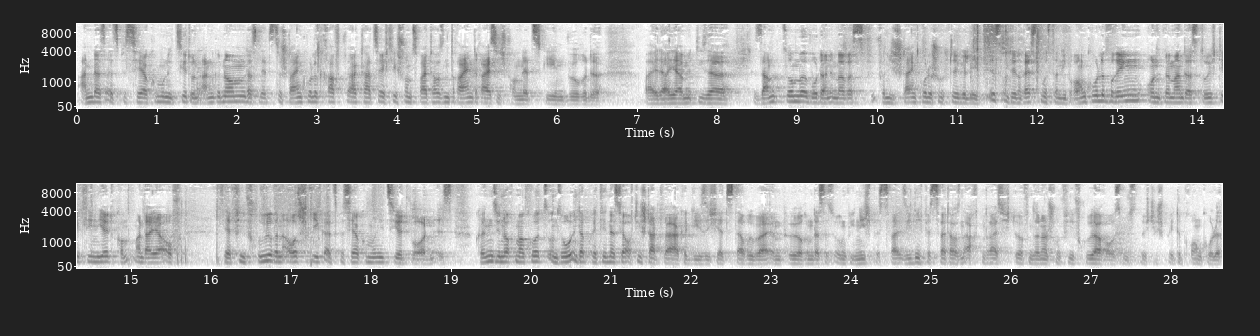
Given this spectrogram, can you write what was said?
anders als bisher kommuniziert und angenommen, das letzte Steinkohlekraftwerk tatsächlich schon 2033 vom Netz gehen würde. Weil da ja mit dieser Gesamtsumme, wo dann immer was von die Steinkohle schon stillgelegt ist und den Rest muss dann die Braunkohle bringen. Und wenn man das durchdekliniert, kommt man da ja auf sehr viel früheren Ausstieg, als bisher kommuniziert worden ist. Können Sie noch mal kurz, und so interpretieren das ja auch die Stadtwerke, die sich jetzt darüber empören, dass es irgendwie nicht bis, Sie nicht bis 2038 dürfen, sondern schon viel früher raus müssen durch die späte Braunkohle.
